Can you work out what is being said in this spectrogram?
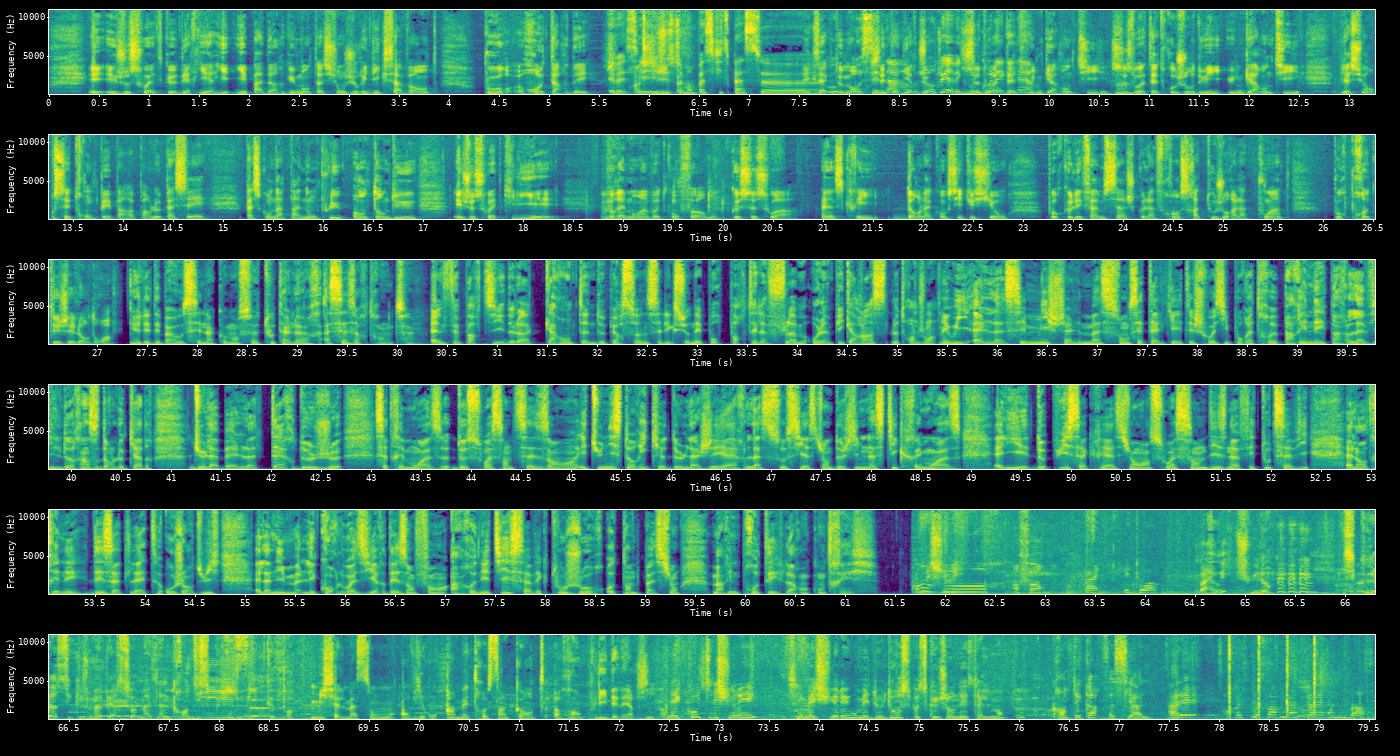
Et, et je souhaite que derrière, il n'y ait pas d'argumentation juridique savante pour retarder eh ben, C'est justement pas ce qui se passe euh, Exactement. au, Sénat aujourd'hui avec vos ce collègues. doit être une garantie. Ce hum. doit être aujourd'hui une garantie. Bien sûr, on s'est trompé par, par le passé parce qu'on n'a pas non plus entendu. Et je souhaite qu'il y ait vraiment un vote conforme, que ce soit inscrit dans la Constitution pour que les femmes sachent que la France sera toujours à la pointe pour protéger leurs droits. Et les débats au Sénat commencent tout à l'heure à 16h30. Elle fait partie de la quarantaine de personnes sélectionnées pour porter la flamme olympique à Reims le 30 juin. Et oui, elle, c'est Michel Masson. C'est elle qui a été choisie pour être parrainée par la ville de Reims dans le cadre du label Terre de Jeu. Cette rémoise de 76 ans est une historique de l'AGR, l'association de gymnastique rémoise. Elle y est depuis sa création en 79 et toute sa vie, elle a entraîné des athlètes. Aujourd'hui, elle anime les cours loisirs des enfants à Renétis avec toujours autant de passion. Marine Proté l'a rencontrée. Bonjour. En forme Ouais. Et toi Bah oui, je suis là. Ce qu'il y a, c'est que je m'aperçois qu'elle grandit plus vite que moi. Michel Masson, environ 1m50, rempli d'énergie. On écoute les chéris C'est mes chéris ou mes doudous parce que j'en ai tellement. Grand écart facial. Allez, on reste pas rien faire, on y va.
